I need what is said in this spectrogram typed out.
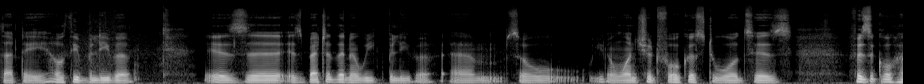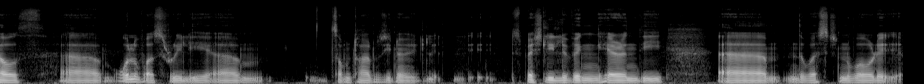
that a healthy believer is uh, is better than a weak believer. Um, so you know one should focus towards his physical health. Um, all of us really. Um, sometimes you know, especially living here in the um, in the Western world. It,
